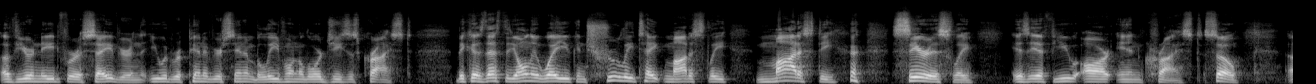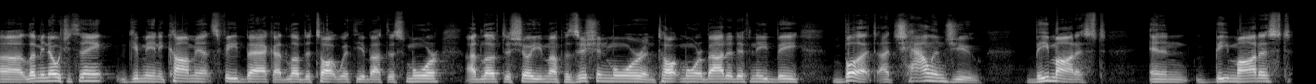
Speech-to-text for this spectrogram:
of your need for a Savior and that you would repent of your sin and believe on the Lord Jesus Christ. Because that's the only way you can truly take modestly, modesty seriously is if you are in Christ. So, uh, let me know what you think. Give me any comments, feedback. I'd love to talk with you about this more. I'd love to show you my position more and talk more about it if need be. But I challenge you be modest and be modest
